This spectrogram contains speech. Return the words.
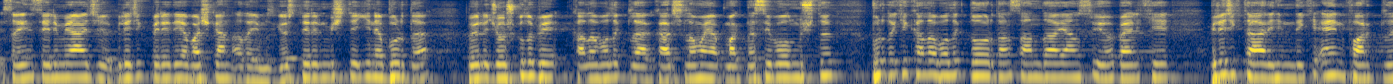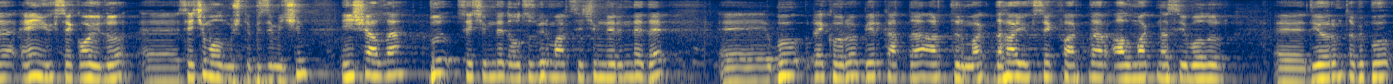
e, Sayın Selim Yağcı Bilecik Belediye Başkan adayımız gösterilmişti. Yine burada böyle coşkulu bir kalabalıkla karşılama yapmak nasip olmuştu. Buradaki kalabalık doğrudan sandığa yansıyor. Belki Bilecik tarihindeki en farklı, en yüksek oylu e, seçim olmuştu bizim için. İnşallah bu seçimde de 31 Mart seçimlerinde de e, bu rekoru bir kat daha arttırmak, daha yüksek farklar almak nasip olur e, diyorum. Tabi bu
